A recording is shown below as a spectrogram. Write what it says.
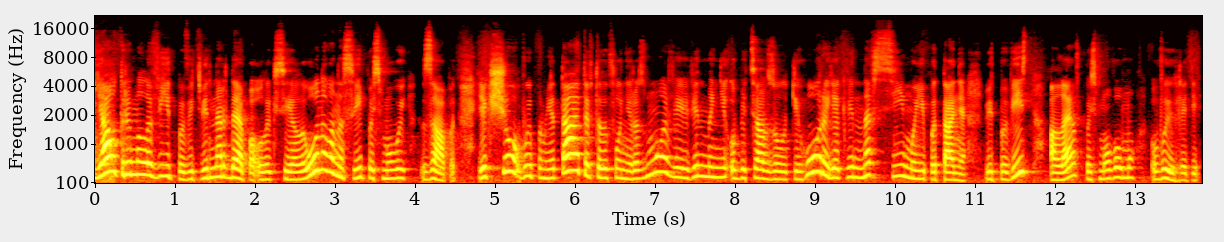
Я отримала відповідь від нардепа Олексія Леонова на свій письмовий запит. Якщо ви пам'ятаєте, в телефонній розмові він мені обіцяв золоті гори, як він на всі мої питання відповість, але в письмовому вигляді.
